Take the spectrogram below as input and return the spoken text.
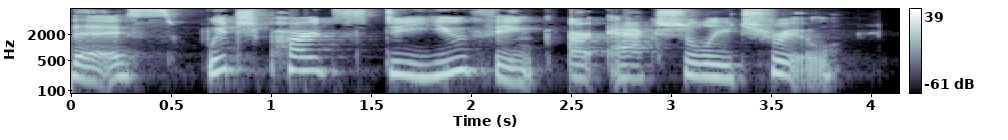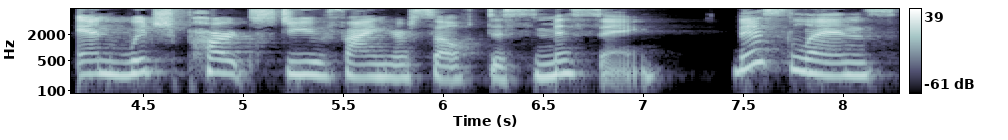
this, which parts do you think are actually true? And which parts do you find yourself dismissing? This lens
